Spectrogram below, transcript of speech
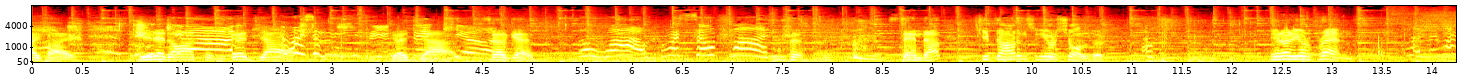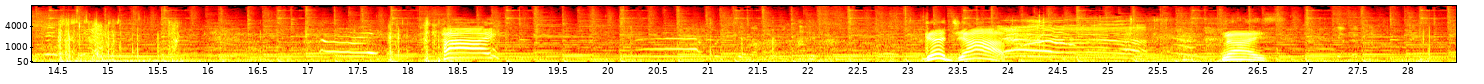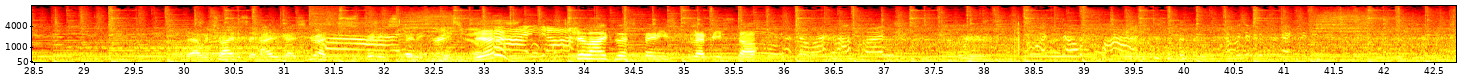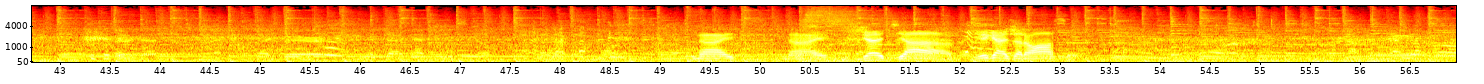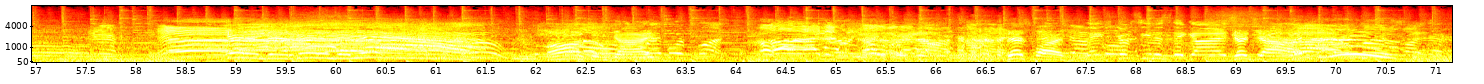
High five. You did Thank awesome. Good job. It was amazing. Good Thank job. You. So good. Oh wow! It was so fun. Stand up. Keep the horns on your shoulder. Oh. Here are your friends. Hi, they want to see it. Hi. Hi. Good job. Nice. Yeah, we tried to say hi to you guys. You guys are spinning, spinning crazy. though. Yeah. Hi, yeah. She likes the spinny, flippy stuff. I don't know what happened. Oh, it was so fast. I wasn't expecting Nice. Nice. Good job. You guys are awesome. This one. Thanks for coming seeing us today, guys. Good job.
